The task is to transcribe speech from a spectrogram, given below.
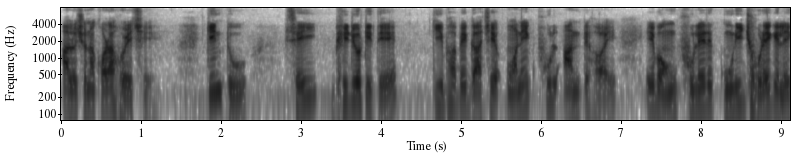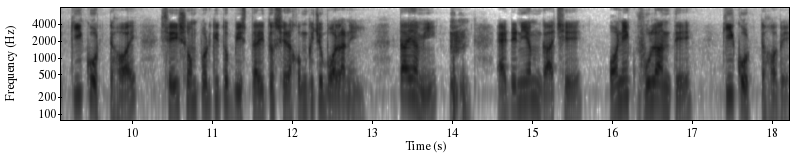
আলোচনা করা হয়েছে। কিন্তু সেই ভিডিওটিতে কীভাবে গাছে অনেক ফুল আনতে হয় এবং ফুলের কুঁড়ি ঝরে গেলে কি করতে হয়, সেই সম্পর্কিত বিস্তারিত সেরকম কিছু বলা নেই। তাই আমি অ্যাডেনিয়াম গাছে অনেক ফুল আনতে কি করতে হবে,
